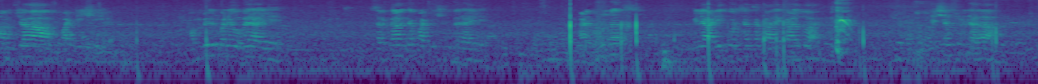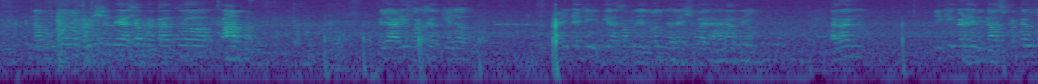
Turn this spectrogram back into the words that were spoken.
आमच्या पाठीशी खंबीरपणे उभे राहिले. सरकारच्या पाठीशी उभे राहिले. आणि म्हणूनच गेल्या अडीच वर्षाचा कार्यकाळ जो आहे यशस्वी झाला. ना भूतो न भविष्य ते अशा प्रकारचं काम गेल्या अडीच वर्षात केलं. त्याची इतिहासामध्ये नोंद झाल्याशिवाय राहणार नाही. कारण एकीकडे विकास प्रकल्प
